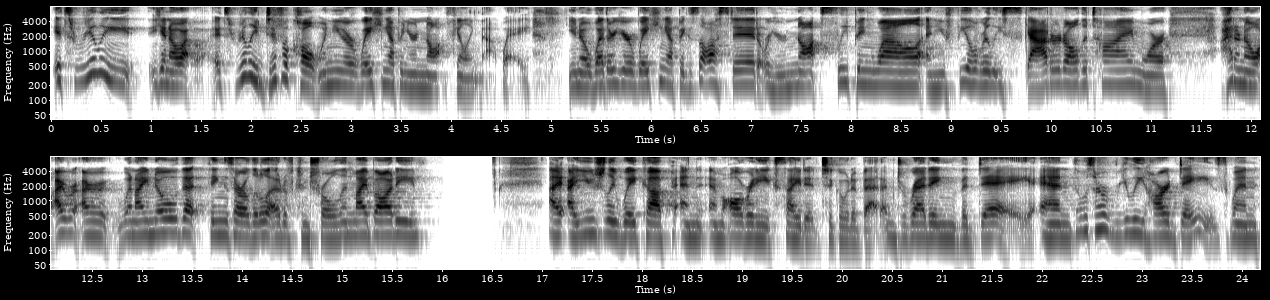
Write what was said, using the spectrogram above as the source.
it's really, you know, it's really difficult when you're waking up and you're not feeling that way. You know, whether you're waking up exhausted or you're not sleeping well and you feel really scattered all the time or I don't know. I, I when I know that things are a little out of control in my body, I, I, usually wake up and am already excited to go to bed. I'm dreading the day, and those are really hard days when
